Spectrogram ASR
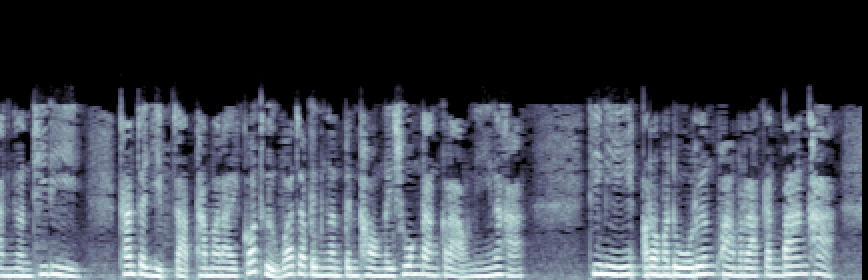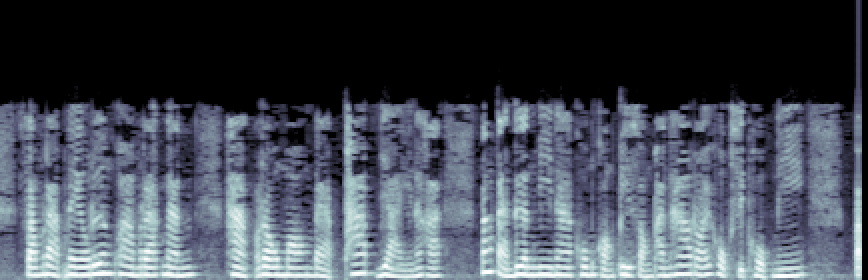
การเงินที่ดี ท่านจะหยิบจับทำอะไรก็ถือว่าจะเป็นเงินเป็นทองในช่วงดังกล่าวนี้นะคะ ทีนี้เรามาดูเรื่องความรักกันบ้างค่ะสำหรับในเรื่องความรักนั้น หากเรามองแบบภาพใหญ่นะคะ ตั้งแต่เดือนมีนาคมของปี 2566 นี้ ไป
